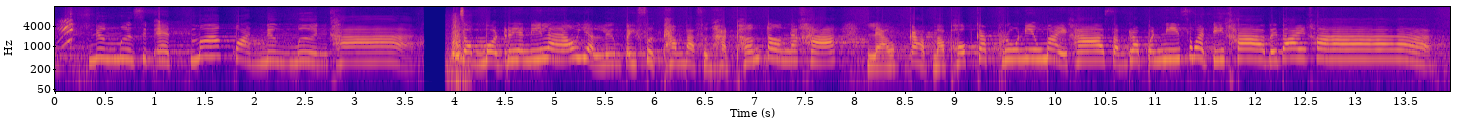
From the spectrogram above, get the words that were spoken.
1011 มากกว่า 10,000 ค่ะ จบบทเรียนนี้แล้วอย่าลืมไปฝึกทำแบบฝึกหัดเพิ่มเติมนะคะ แล้วกลับมาพบกับครูนิวใหม่ค่ะสำหรับวันนี้สวัสดีค่ะ บ๊ายบายค่ะ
